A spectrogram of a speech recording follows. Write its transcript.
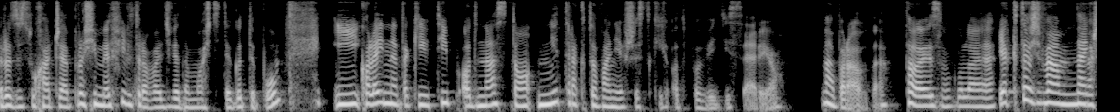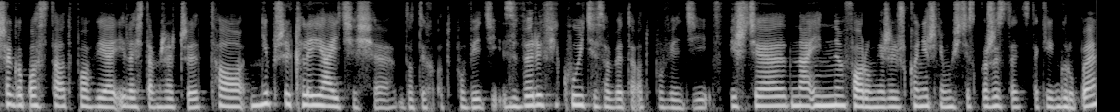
drodzy słuchacze, prosimy filtrować wiadomości tego typu. I kolejny taki tip od nas to nie traktowanie wszystkich odpowiedzi serio. Naprawdę. To jest w ogóle. Jak ktoś wam na waszego posta odpowie ileś tam rzeczy, to nie przyklejajcie się do tych odpowiedzi. Zweryfikujcie sobie te odpowiedzi. Wpiszcie na innym forum, jeżeli już koniecznie musicie skorzystać z takiej grupy.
